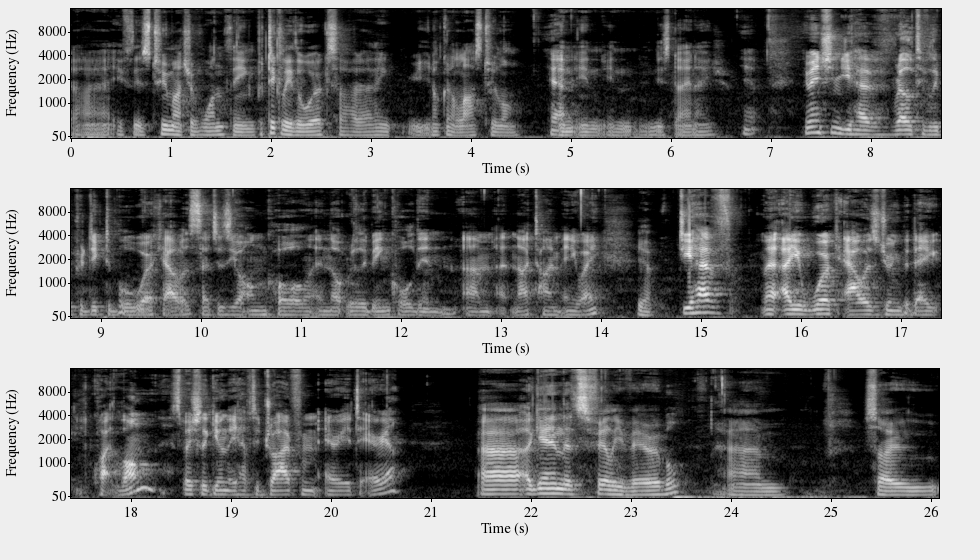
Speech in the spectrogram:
uh, if there's too much of one thing, particularly the work side, I think you're not going to last too long Yeah. in, in, in this day and age. Yeah. You mentioned you have relatively predictable work hours, such as your on call and not really being called in um, at night time anyway. Yeah. Do you have, are your work hours during the day quite long, especially given that you have to drive from area to area? Uh, again, that's fairly variable. Um, so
